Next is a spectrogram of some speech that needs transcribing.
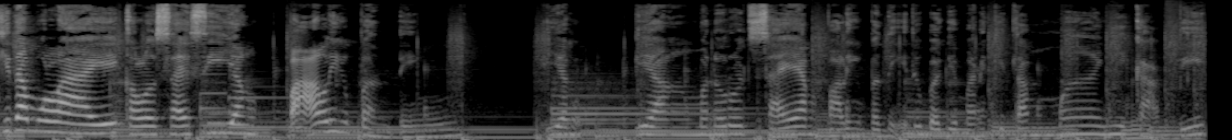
Kita mulai kalau saya sih yang paling penting yang yang menurut saya yang paling penting itu bagaimana kita menyikapi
